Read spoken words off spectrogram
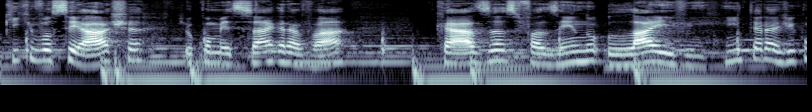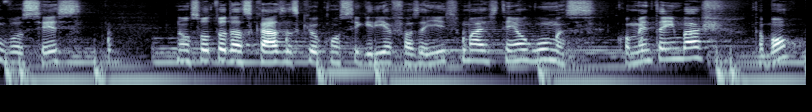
o que, que você acha de eu começar a gravar casas fazendo live, interagir com vocês. Não são todas as casas que eu conseguiria fazer isso, mas tem algumas. Comenta aí embaixo, tá bom?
